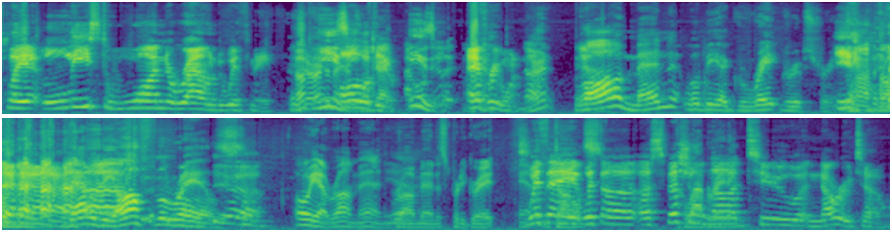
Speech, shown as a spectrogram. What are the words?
play at least one round with me. Okay. Easy. All of Okay. you. I Easy. Everyone. No. All right. Rawmen will be a great group stream. Yeah. That'll be off the rails. Yeah. Oh yeah, Rawmen. Yeah. Rawmen is pretty great. With a with a, a special nod to Naruto.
